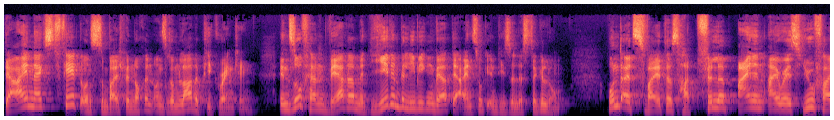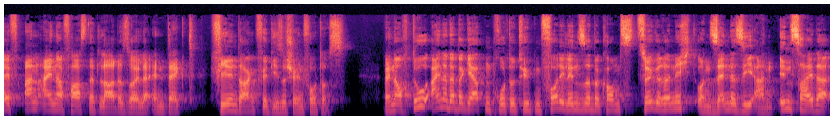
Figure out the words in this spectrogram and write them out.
Der iNext fehlt uns zum Beispiel noch in unserem Ladepeak-Ranking. Insofern wäre mit jedem beliebigen Wert der Einzug in diese Liste gelungen. Und als zweites hat Philipp einen iRace U5 an einer Fastnet-Ladesäule entdeckt. Vielen Dank für diese schönen Fotos. Wenn auch du einer der begehrten Prototypen vor die Linse bekommst, zögere nicht und sende sie an insider.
